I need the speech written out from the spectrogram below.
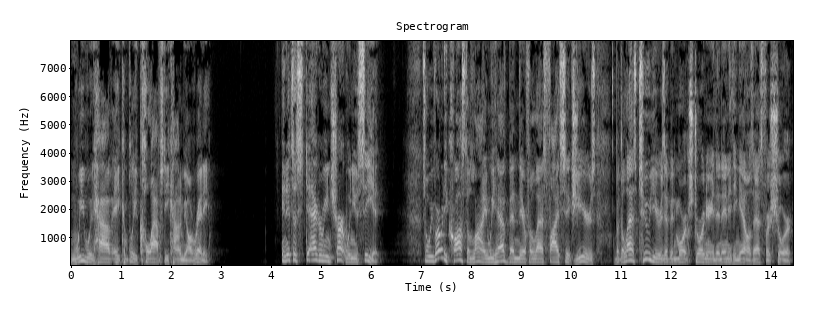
we would have a complete collapsed economy already. And it's a staggering chart when you see it. So we've already crossed the line. We have been there for the last five, six years, but the last two years have been more extraordinary than anything else, that's for sure.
